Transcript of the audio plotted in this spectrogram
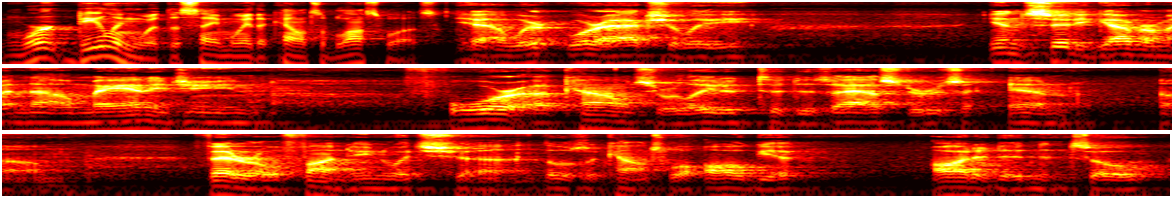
weren't dealing with the same way that Council Bluffs was. Yeah, we're we're actually in city government now managing four accounts related to disasters and um, federal funding, which uh, those accounts will all get audited, and so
